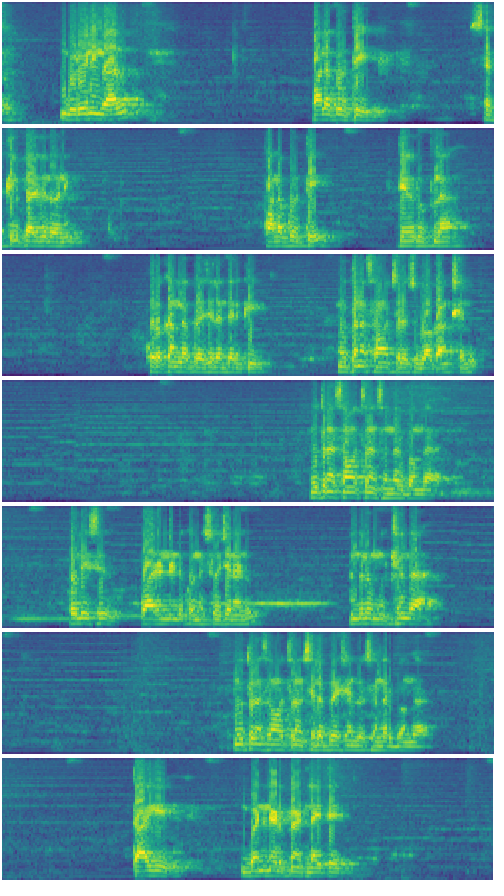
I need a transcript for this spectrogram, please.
Good evening all. Palakurthi circle పరిధిలోని పాలకుర్తి దేవరూపుల కొడకండ్ల ప్రజలందరికీ నూతన సంవత్సర శుభాకాంక్షలు. నూతన సంవత్సరం సందర్భంగా పోలీసు వారి నుండి కొన్ని సూచనలు. అందులో ముఖ్యంగా నూతన సంవత్సరం సెలబ్రేషన్ల సందర్భంగా తాగి బండి నడిపినట్లయితే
